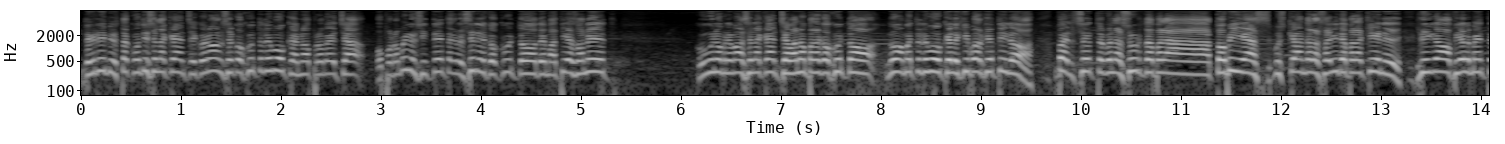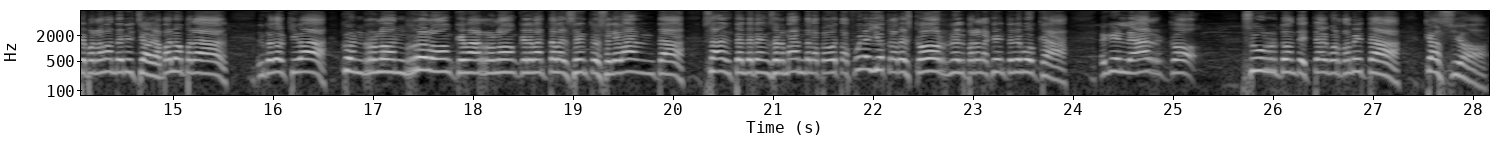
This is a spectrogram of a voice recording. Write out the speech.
de gremio está con 10 en la cancha y con 11 el conjunto de Boca no aprovecha o por lo menos intenta crecer el conjunto de Matías Donet. Con un hombre más en la cancha, balón para conjunto. Nuevamente de Boca el equipo argentino. Va el centro con la zurda para Tobías. Buscando la salida para quien llegaba finalmente por la banda derecha. Ahora balón para el jugador que va con Rolón. Rolón que va, Rolón que levantaba el centro. Se levanta. Salta el defensor. Manda la pelota afuera. Y otra vez córner para la gente de Boca. En el arco sur donde está el guardameta Casio.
